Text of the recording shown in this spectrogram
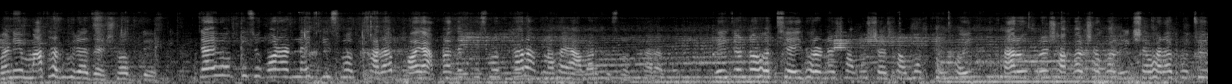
মানে মাথা ধরে যায় শব্দে। যাই হোক, কিছু করার নাই, কিসমত খারাপ হয়, আপনাদের কিসমত খারাপ না হয়, আমার কিসমত খারাপ। এই জন্য হচ্ছে এই ধরনের সমস্যার সম্মুখীন হই। তার উপরে সকাল সকাল রিক্সা ভাড়া প্রচুর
